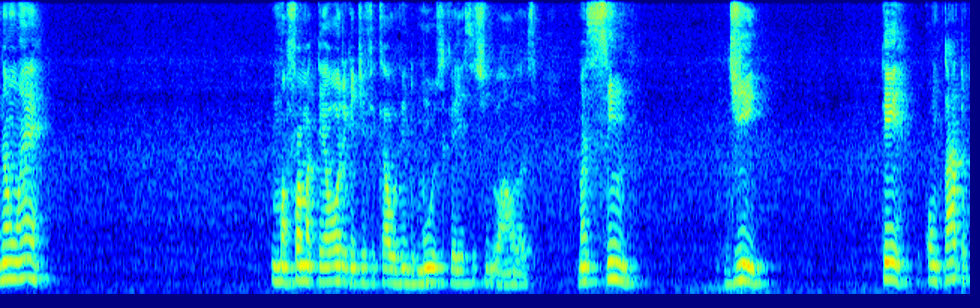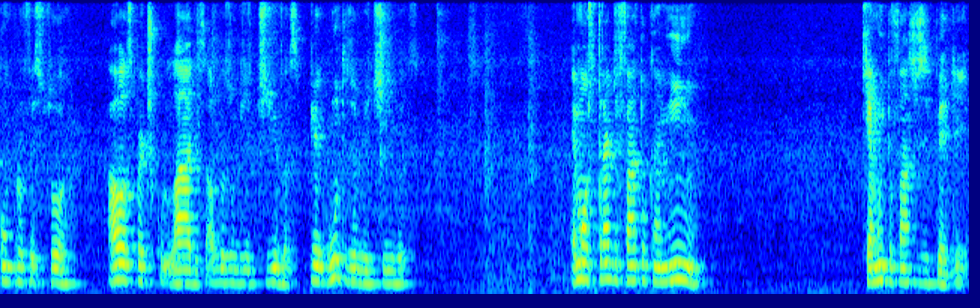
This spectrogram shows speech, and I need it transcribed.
não é uma forma teórica de ficar ouvindo música e assistindo aulas, mas sim de ter contato com o professor, aulas particulares, aulas objetivas, perguntas objetivas. É mostrar de fato o caminho que é muito fácil se perder.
